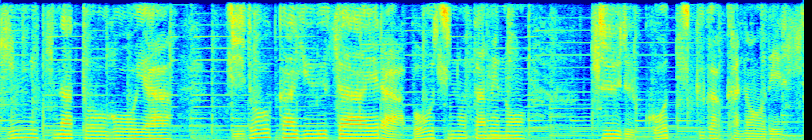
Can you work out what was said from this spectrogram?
緊密な統合や自動化ユーザーエラー防止のためのツール構築が可能です。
